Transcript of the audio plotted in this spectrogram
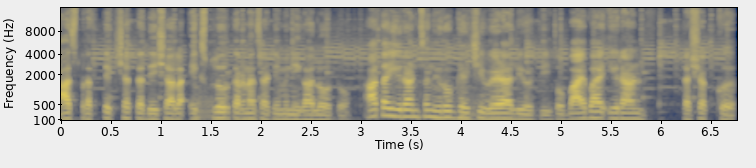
आज प्रत्यक्षात त्या देशाला एक्सप्लोर करण्यासाठी मी निघालो होतो. आता इराणचा निरोप घ्यायची वेळ आली होती. तो बाय बाय इराण. तशक्कर.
